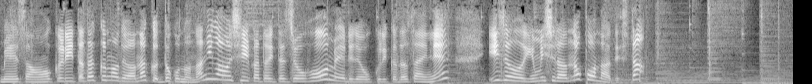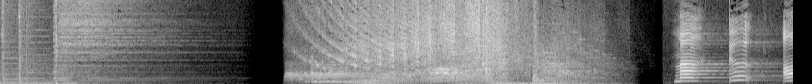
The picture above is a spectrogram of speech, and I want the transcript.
名産をお送りいただくのではなくどこの何が美味しいかといった情報をメールでお送りくださいね。以上「ゆみしらん」のコーナーでした。まるおた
